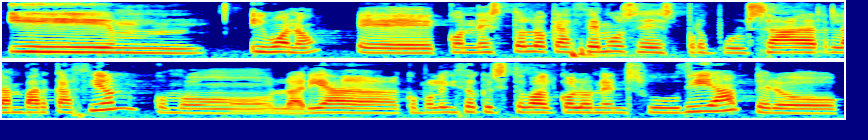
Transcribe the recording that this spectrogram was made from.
Y, bueno, eh, con esto lo que hacemos es propulsar la embarcación, como lo haría, como lo hizo Cristóbal Colón en su día, pero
